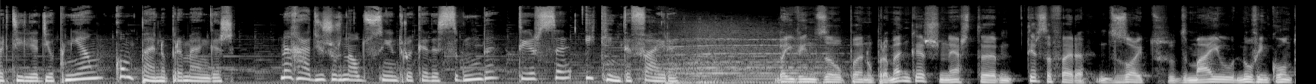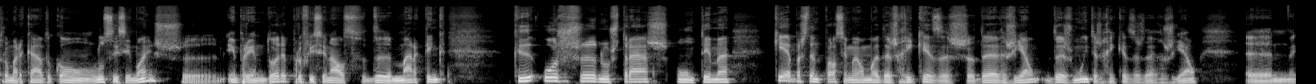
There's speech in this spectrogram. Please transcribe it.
partilha de opinião com pano para mangas. Na Rádio Jornal do Centro a cada segunda, terça e quinta-feira. Bem-vindos ao Pano para Mangas. Nesta terça-feira, 18 de maio, novo encontro marcado com Lúcia Simões, eh, empreendedora, profissional de marketing, que hoje nos traz um tema que é bastante próximo, é uma das riquezas da região, das muitas riquezas da região, ehm,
